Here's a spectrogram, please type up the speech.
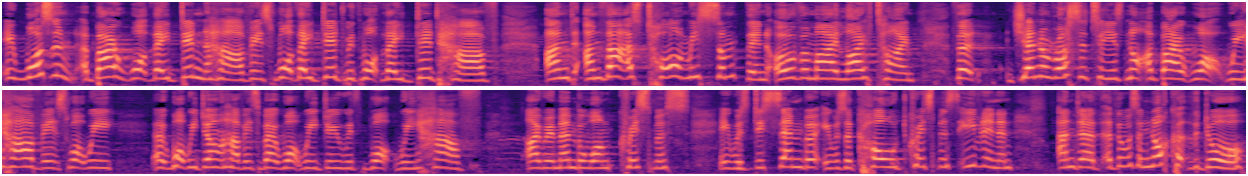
it wasn't about what they didn't have, it's what they did with what they did have. And, and that has taught me something over my lifetime that generosity is not about what we have, it's what we, uh, what we don't have, it's about what we do with what we have. I remember one Christmas, it was December, it was a cold Christmas evening, and, and uh, there was a knock at the door.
